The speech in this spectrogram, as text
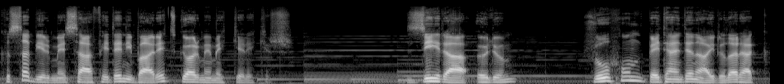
kısa bir mesafeden ibaret görmemek gerekir. Zira ölüm, ruhun bedenden ayrılarak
